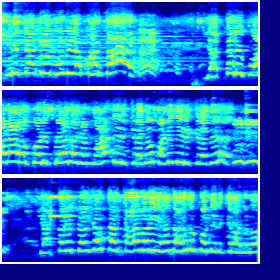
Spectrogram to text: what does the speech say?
குருச்சேத்திர பூமியை பார்த்தா ஆ, எத்தனை கோடால கோடி பிரேதங்கள் மாண்டு இருக்கிறது மனித இருக்கிறது. எத்தனை பெண்கள் தன் கணவரை இழந்து அழுது கொண்டிருக்கிறார்களோ?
